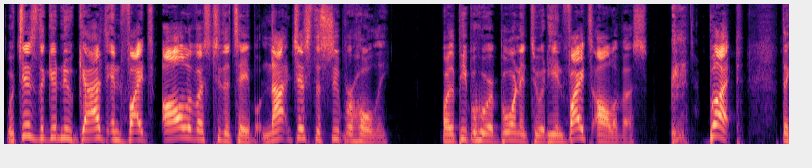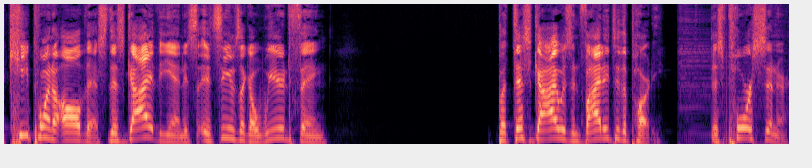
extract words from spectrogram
Which is the good news. God invites all of us to the table, not just the super holy or the people who are born into it. He invites all of us. but the key point of all this, this guy at the end, it seems like a weird thing, but this guy was invited to the party, this poor sinner,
